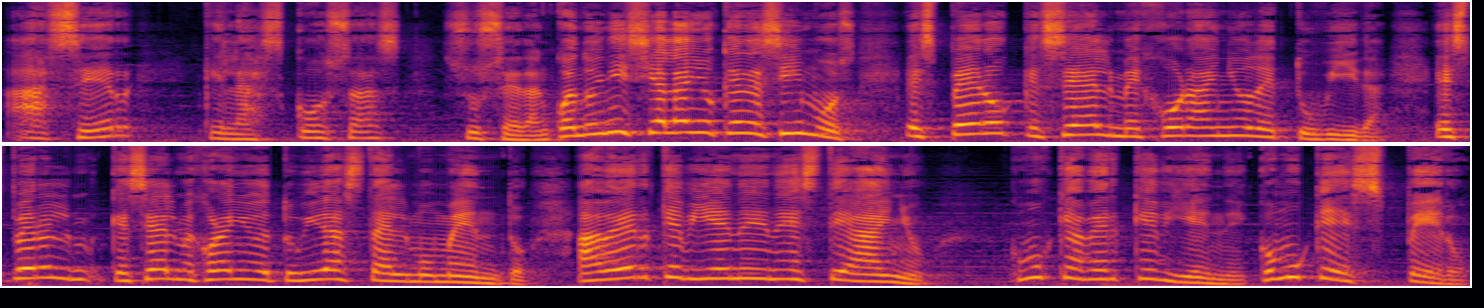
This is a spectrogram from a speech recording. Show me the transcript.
a hacer que las cosas sucedan. Cuando inicia el año, ¿qué decimos? Espero que sea el mejor año de tu vida. Espero que sea el mejor año de tu vida hasta el momento. A ver qué viene en este año. ¿Cómo que a ver qué viene? ¿Cómo que espero?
